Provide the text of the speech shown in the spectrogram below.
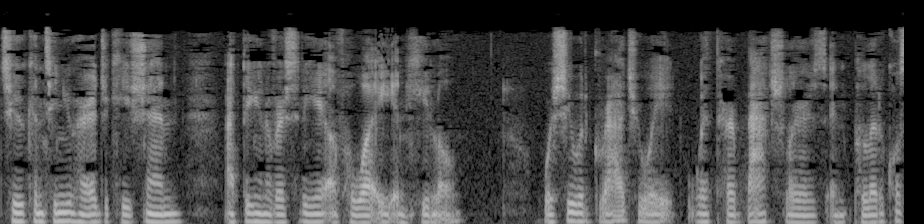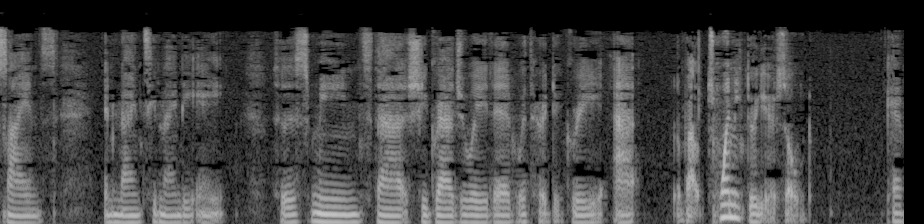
to continue her education at the University of Hawaii in Hilo, where she would graduate with her bachelor's in political science in 1998. So this means that she graduated with her degree at about 23 years old. Okay.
